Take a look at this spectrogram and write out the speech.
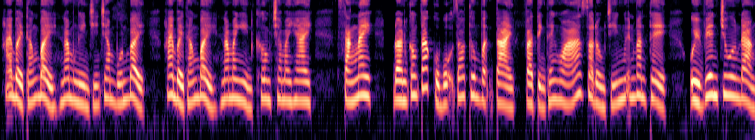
27 tháng 7 năm 1947, 27 tháng 7 năm 2022, sáng nay, đoàn công tác của Bộ Giao thông Vận tải và tỉnh Thanh Hóa do đồng chí Nguyễn Văn Thể, Ủy viên Trung ương Đảng,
